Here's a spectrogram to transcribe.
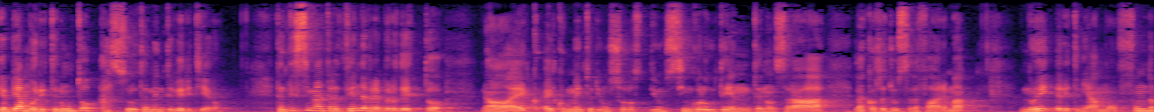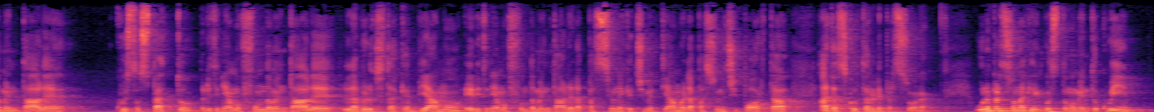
che abbiamo ritenuto assolutamente veritiero. Tantissime altre aziende avrebbero detto no, è il, è il commento di un, solo, di un singolo utente, non sarà la cosa giusta da fare, ma noi riteniamo fondamentale questo aspetto, riteniamo fondamentale la velocità che abbiamo e riteniamo fondamentale la passione che ci mettiamo e la passione ci porta ad ascoltare le persone. Una persona che in questo momento qui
